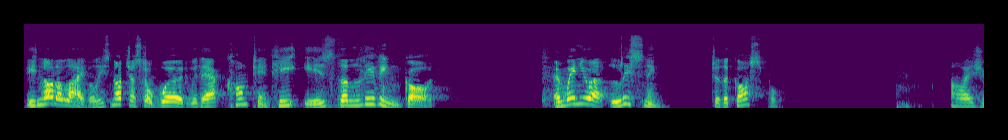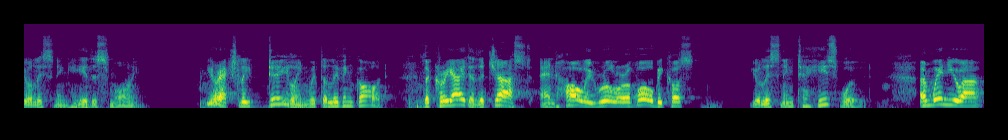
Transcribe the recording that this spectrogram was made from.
He's not a label. He's not just a word without content. He is the living God. And when you are listening to the gospel, oh, as you're listening here this morning, you're actually dealing with the living God, the creator, the just and holy ruler of all, because you're listening to his word. And when you are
